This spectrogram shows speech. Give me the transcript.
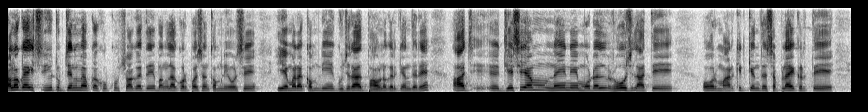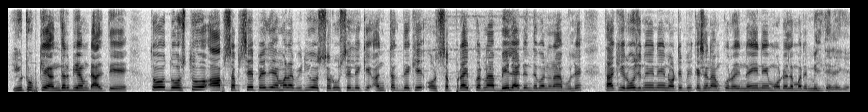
हेलो गाइस यूट्यूब चैनल में आपका खूब खूब स्वागत है। बंगला कॉरपोरेशन कंपनी ओर से ये हमारा कंपनी है गुजरात भावनगर के अंदर है। आज जैसे हम नए नए मॉडल रोज़ लाते और मार्केट के अंदर सप्लाई करते यूट्यूब के अंदर भी हम डालते हैं। तो दोस्तों, आप सबसे पहले हमारा वीडियो शुरू से लेके अंत तक देखें और सब्सक्राइब करना बेल आइकन दबाना ना भूलें, ताकि रोज़ नए नए नोटिफिकेशन रहे- नए नए मॉडल हमारे मिलते रहेंगे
